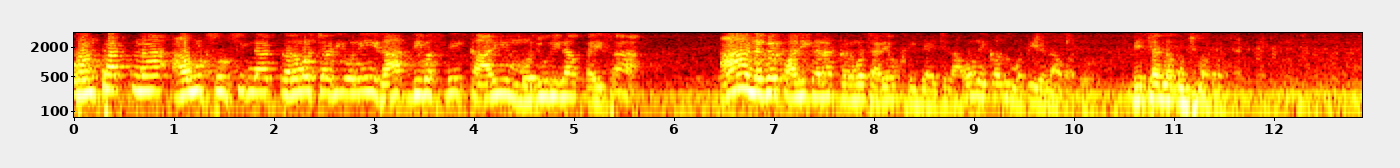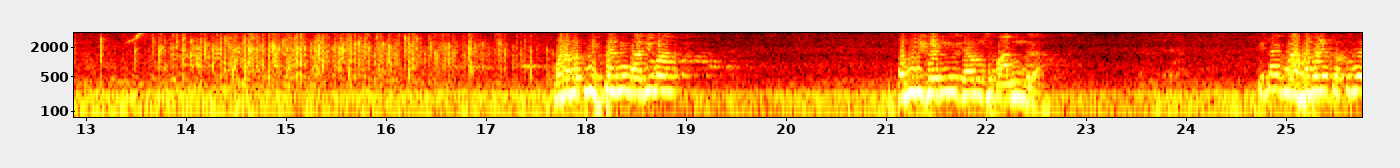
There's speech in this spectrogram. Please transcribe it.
કોન્ટ્રાક્ટના આઉટસોર્સિંગના કર્મચારીઓની રાત દિવસની કાળી મજૂરીના પૈસા આ નગરપાલિકાના કર્મચારીઓ ખાઈ જાય છે. લાવો ને કદું મટીરિયલ આવવા દો. બે ચારના પૂછ મારે મારા મત વિસ્તારની બાજુમાં અમીરગઢનું ગામ છે પાલુંદ્રા. કેટલાક માથાભાઈ તત્વો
